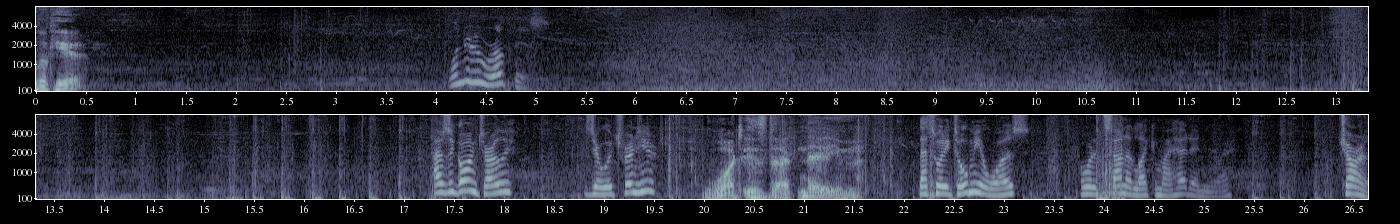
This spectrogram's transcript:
Look here. Wonder who wrote this. How's it going, Charlie? Is your witch friend here? What is that name? That's what he told me it was. Or what it sounded like in my head, anyway. Charlie.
